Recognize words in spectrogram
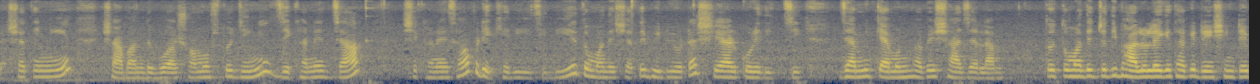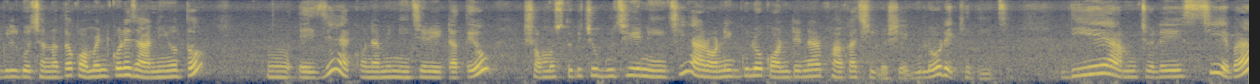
একসাথে নিয়ে সাবান দেবো। আর সমস্ত জিনিস যেখানে যা, সেখানে সব রেখে দিয়েছি। দিয়ে তোমাদের সাথে ভিডিওটা শেয়ার করে দিচ্ছি যে আমি কেমনভাবে সাজালাম। তো তোমাদের যদি ভালো লেগে থাকে ড্রেসিং টেবিল গোছানো, তো কমেন্ট করে জানিও তো। এই যে এখন আমি নিচের এটাতেও সমস্ত কিছু গুছিয়ে নিয়েছি আর অনেকগুলো কন্টেনার ফাঁকা ছিল সেগুলোও রেখে দিয়েছি। দিয়ে আমি চলে এসেছি এবার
